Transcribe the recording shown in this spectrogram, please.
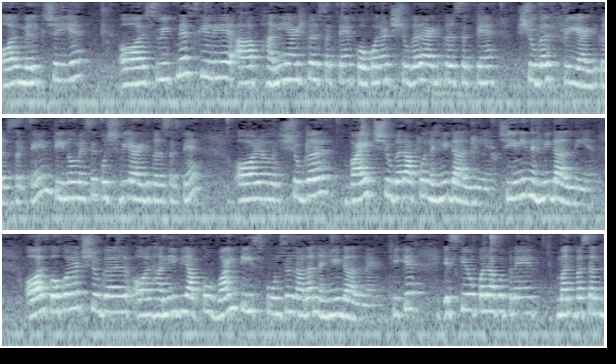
और मिल्क चाहिए, और स्वीटनेस के लिए आप हनी ऐड कर सकते हैं कोकोनट शुगर ऐड कर सकते हैं शुगर फ्री ऐड कर सकते हैं, इन तीनों में से कुछ भी ऐड कर सकते हैं. और शुगर व्हाइट शुगर आपको नहीं डालनी है, चीनी नहीं डालनी है. और कोकोनट शुगर और हनी भी आपको वन टीस्पून से ज़्यादा नहीं डालना है. ठीक है? इसके ऊपर आप अपने मनपसंद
